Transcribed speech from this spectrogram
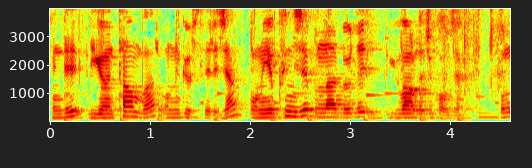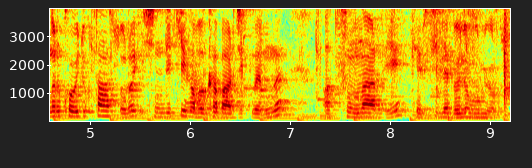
Şimdi bir yöntem var, onu göstereceğim. Onu yapınca bunlar böyle yuvarlacık olacak. Bunları koyduktan sonra içindeki hava kabarcıklarını atsınlar diye tepsiyle böyle vuruyoruz.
